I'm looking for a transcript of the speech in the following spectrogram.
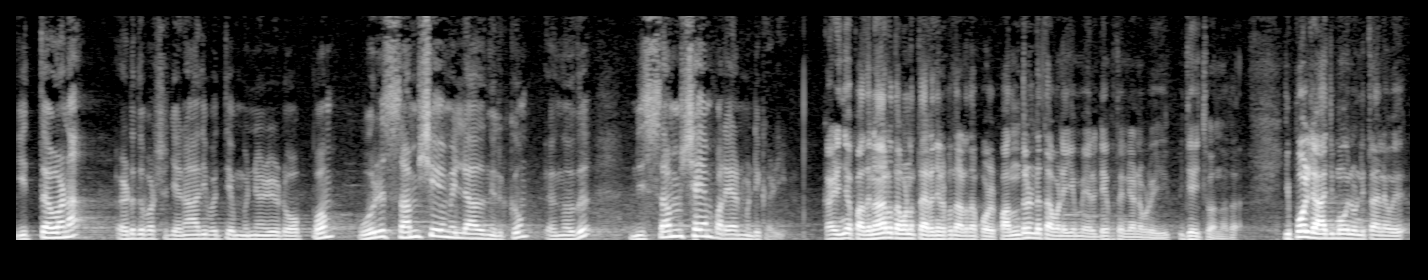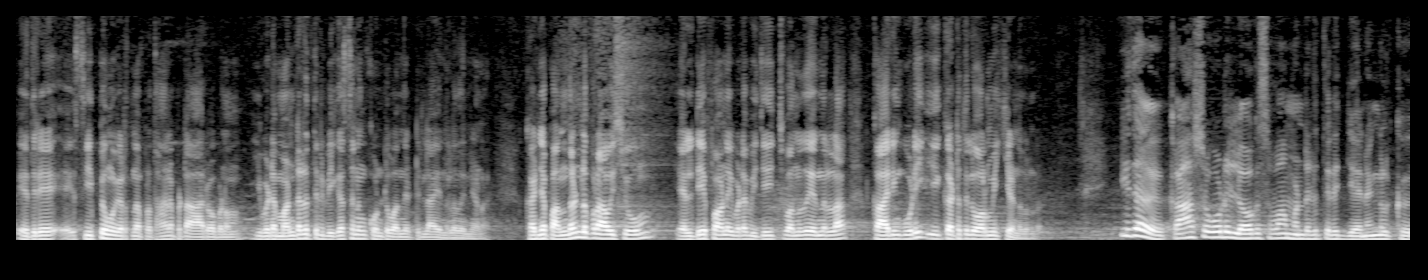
ഇത്തവണ ഇടതുപക്ഷ ജനാധിപത്യ മുന്നണിയുടെ ഒപ്പം ഒരു സംശയമില്ലാതെ നിൽക്കും എന്നത് നിസ്സംശയം പറയാൻ വേണ്ടി കഴിയും. കഴിഞ്ഞ പതിനാറ് തവണ തെരഞ്ഞെടുപ്പ് നടന്നപ്പോൾ പന്ത്രണ്ട് തവണയും എൽ ഡി എഫ് തന്നെയാണ് ഇവിടെ വിജയിച്ചു വന്നത്. ഇപ്പോൾ രാജ്മോഹൻ ഉണ്ണിത്താൻ എതിരെ സി പി എം ഉയർത്തുന്ന പ്രധാനപ്പെട്ട ആരോപണം ഇവിടെ മണ്ഡലത്തിൽ വികസനം കൊണ്ടുവന്നിട്ടില്ല എന്നുള്ളത് തന്നെയാണ്. കഴിഞ്ഞ പന്ത്രണ്ട് പ്രാവശ്യവും എൽ ഡി എഫ് ആണ് ഇവിടെ വിജയിച്ചു വന്നത് എന്നുള്ള കാര്യം കൂടി ഈ ഘട്ടത്തിൽ ഓർമ്മിക്കേണ്ടതുണ്ട്. ഇത് കാസർഗോഡ് ലോക്സഭാ മണ്ഡലത്തിലെ ജനങ്ങൾക്ക്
